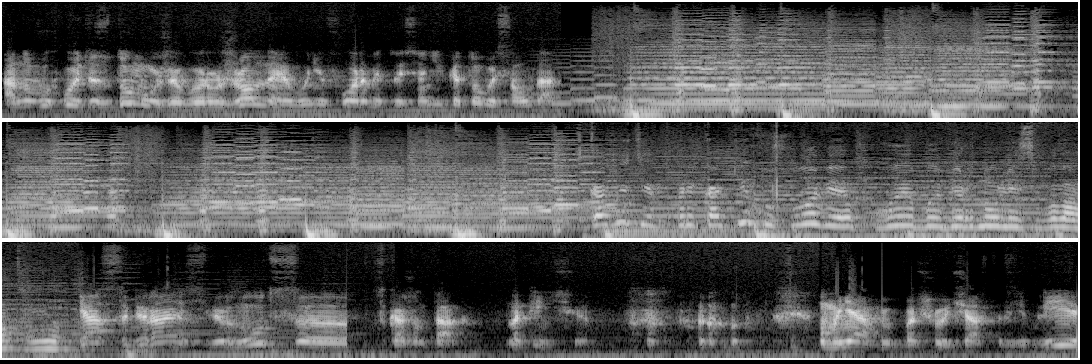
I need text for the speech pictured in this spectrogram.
оно выходит из дома уже вооруженное в униформе, то есть они готовы солдаты. При каких условиях вы бы вернулись в Латвию? Я собираюсь вернуться, скажем так, на пенсию. У меня большой участок земли,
